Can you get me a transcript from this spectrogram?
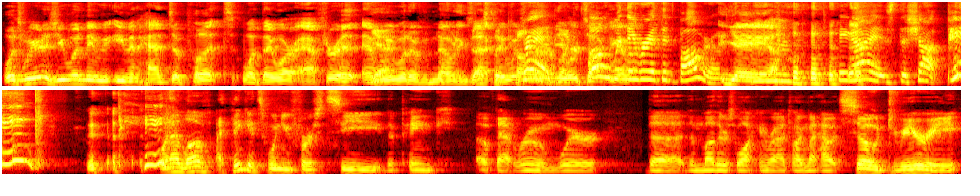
What's weird is you wouldn't have even had to put what they were after it, and Yeah. we would have known exactly the which color, one you were like- talking Oh, when they were at the ballroom. Yeah, yeah, yeah. Mm-hmm. Hey guys, the shop pink. what I love, I think it's when you first see the pink of that room where the the mother's walking around talking about how it's so dreary.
